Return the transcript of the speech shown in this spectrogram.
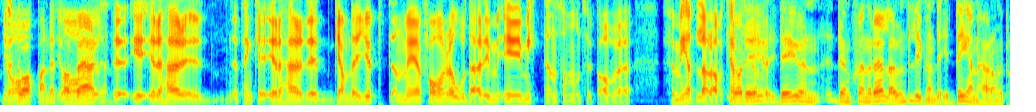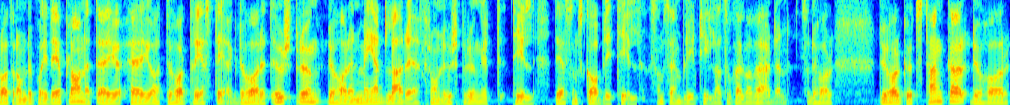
ja, skapandet ja, av världen. Just det. Är, är, det här, jag tänker, är det här det gamla Egypten med farao där i, i mitten som någon typ av eh, förmedlare av kraften. Ja, det är, det är ju en, den generella underliggande idén här, om vi pratar om det på idéplanet, är ju, är ju att du har tre steg. Du har ett ursprung, du har en medlare från ursprunget till det som ska bli till, som sen blir till, alltså själva världen. Så du har, du har Guds tankar, du har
